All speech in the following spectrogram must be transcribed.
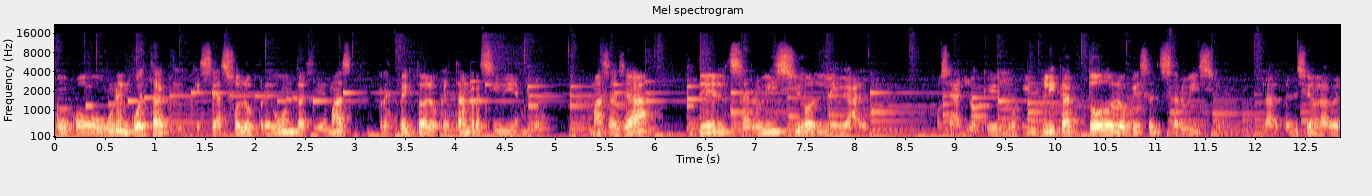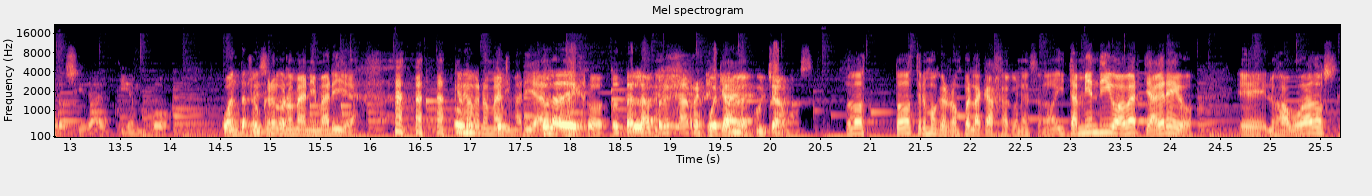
o, una encuesta que, que, sea solo preguntas y demás respecto a lo que están recibiendo, más allá del servicio legal? O sea, lo que, lo que implica todo lo que es el servicio, la atención, la velocidad, el tiempo. ¿Cuántas Yo creo que no me animaría. creo que no me animaría. Yo la dejo, total, la, respuesta no la escuchamos. Todos, todos tenemos que romper la caja con eso, ¿no? Y también digo, a ver, te agrego, eh, los abogados,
